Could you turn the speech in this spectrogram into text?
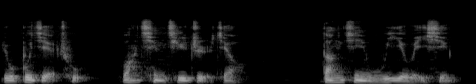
有不解处，望请其指教。当今无意为行。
